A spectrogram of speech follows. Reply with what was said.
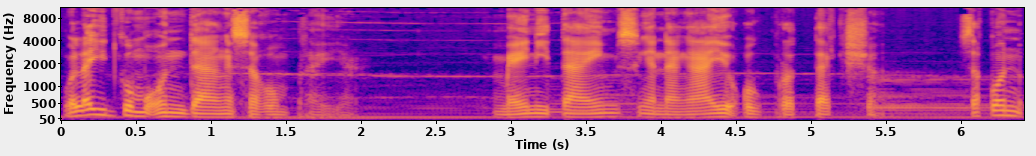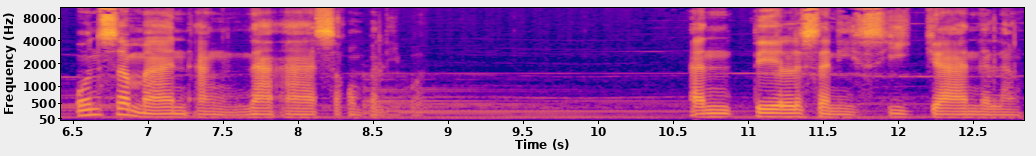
Wala yun ko muundang sa akong prayer. Many times nga nangayo og protection sa kung unsa man ang naa sa kong palibot. Until sa nisiga na lang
